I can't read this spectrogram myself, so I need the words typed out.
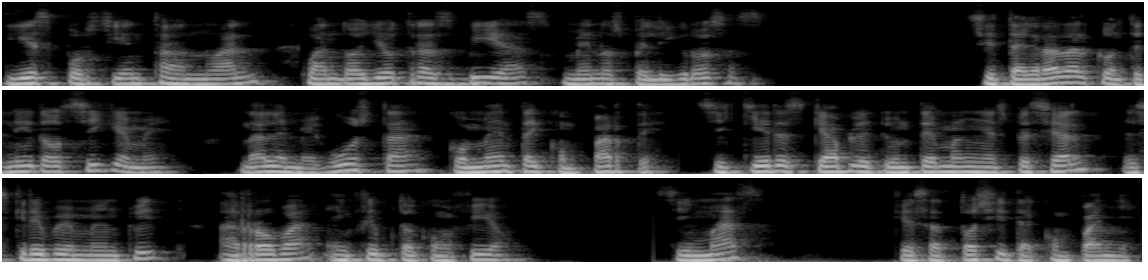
10% anual cuando hay otras vías menos peligrosas. Si te agrada el contenido, sígueme Dale me gusta, comenta y comparte. Si quieres que hable de un tema en especial, escríbeme un tweet arroba en criptoconfío. Sin más, que Satoshi te acompañe.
